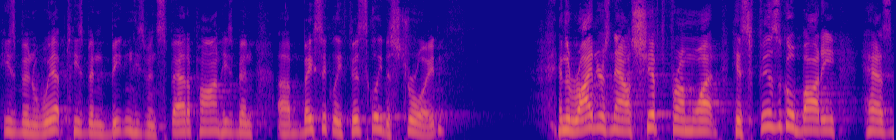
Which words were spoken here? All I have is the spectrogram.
he's been whipped, he's been beaten, he's been spat upon, he's been uh, basically physically destroyed. And the writers now shift from what his physical body has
